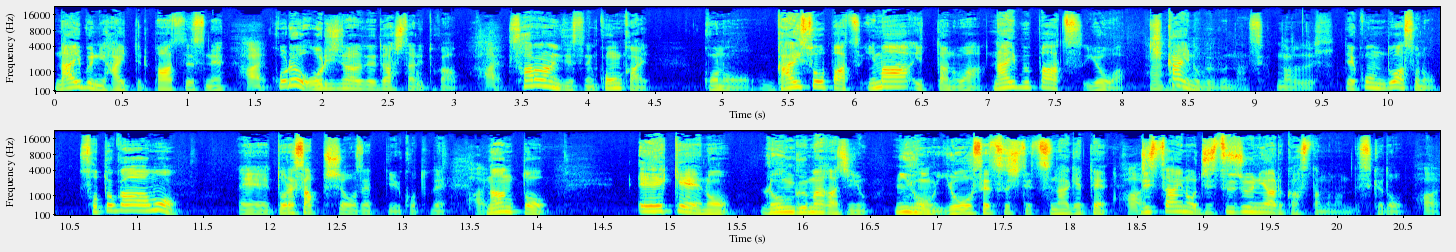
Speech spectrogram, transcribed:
内部に入ってるパーツですね。はい。これをオリジナルで出したりとか。はい。さらにですね今回この外装パーツ今言ったのは内部パーツ要は機械の部分なんですよ。なるほどです。で今度はその外側も、えードレスアップしようぜっていうことで、はい。なんと AK のロングマガジンを2本溶接してつなげて、はい。実際の実銃にあるカスタムなんですけどはい。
